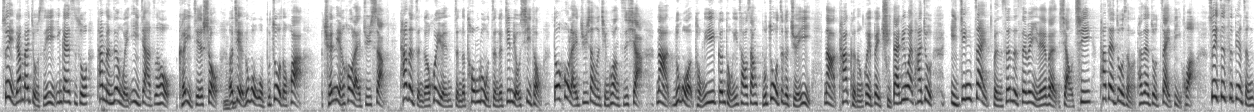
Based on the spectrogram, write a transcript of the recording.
所以两百九十亿应该是说他们认为溢价之后可以接受，而且如果我不做的话，全年后来居上，它的整个会员、整个通路、整个金流系统都后来居上的情况之下，那如果统一跟统一超商不做这个决议，那它可能会被取代。另外，它就已经在本身的 Seven Eleven 小七，它在做什么？它在做在地化。所以这次变成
